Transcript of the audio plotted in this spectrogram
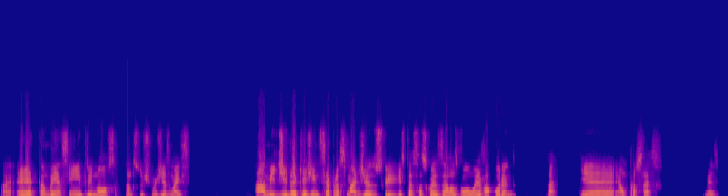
Né? É também assim entre nós, tantos últimos dias, mas à medida que a gente se aproximar de Jesus Cristo, essas coisas elas vão evaporando, né? E é, é um processo mesmo.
